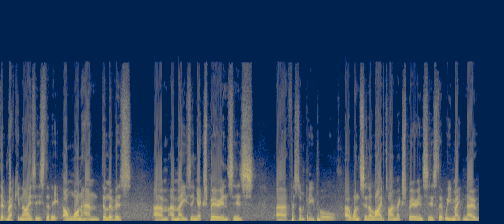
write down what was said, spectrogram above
that recognises that it, on one hand, delivers um, amazing experiences. Uh, for some people, uh, once in a lifetime experiences that we make no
